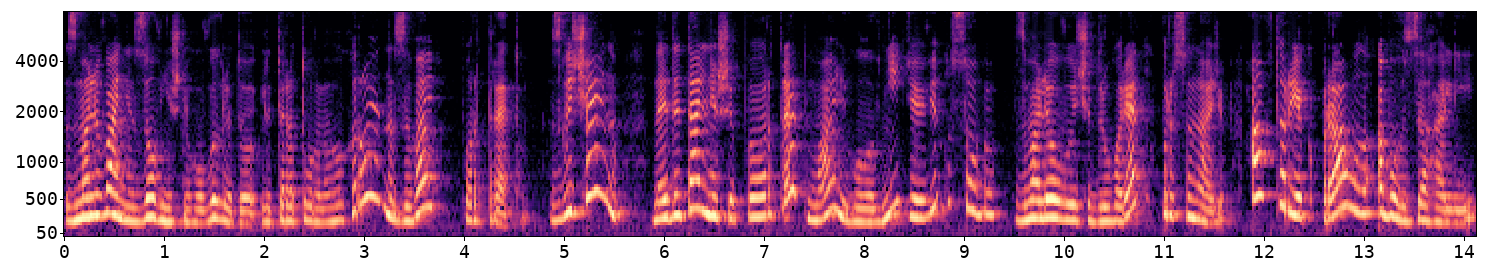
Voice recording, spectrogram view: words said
Змалювання зовнішнього вигляду літературного героя називають портретом. Звичайно, найдетальніший портрет мають головні дієві особи. Змальовуючи другорядних персонажів, автор, як правило, або взагалі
